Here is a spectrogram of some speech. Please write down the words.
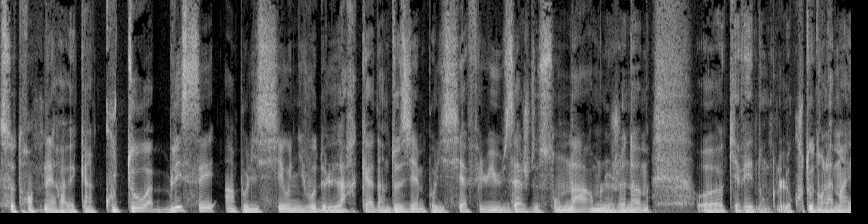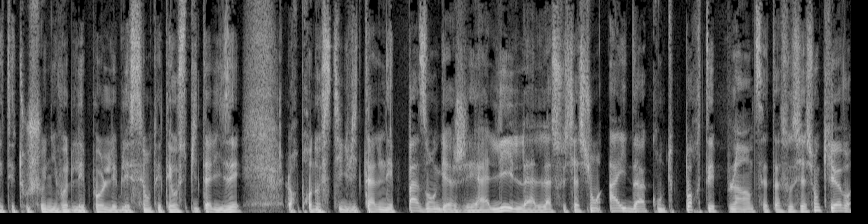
Ce trentenaire avec un coup a blessé un policier au niveau de l'arcade. Un deuxième policier a fait lui usage de son arme. Le jeune homme euh, qui avait donc le couteau dans la main a été touché au niveau de l'épaule. Les blessés ont été hospitalisés. Leur pronostic vital n'est pas engagé. À Lille, l'association AIDA compte porter plainte. Cette association qui œuvre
